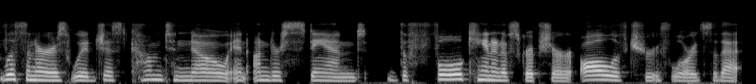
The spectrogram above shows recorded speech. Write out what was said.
listeners would just come to know and understand the full canon of Scripture, all of truth, Lord, so that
